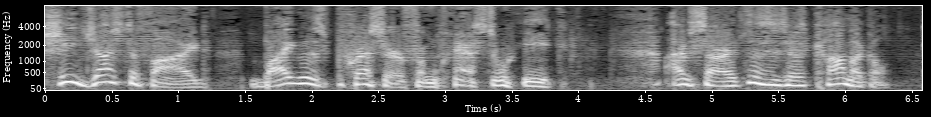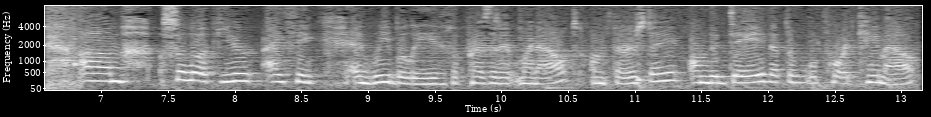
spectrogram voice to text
she justified Biden's presser from last week I'm sorry, this is just comical. Um, so look, you, I think, and we believe the president went out on Thursday. On the day that the report came out,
